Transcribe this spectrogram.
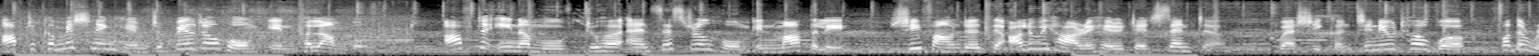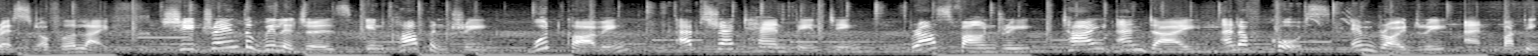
after commissioning him to build a home in Colombo. After Ena moved to her ancestral home in Matale, she founded the Aluvihare Heritage Center, where she continued her work for the rest of her life. She trained the villagers in carpentry, wood carving, abstract hand painting, brass foundry, tie and dye, and of course, embroidery and batik.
